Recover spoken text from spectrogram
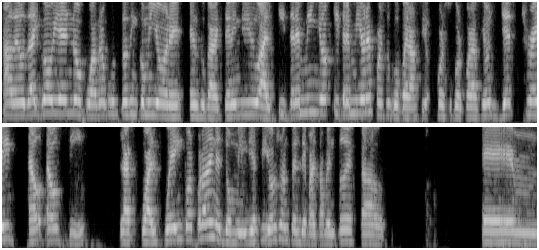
adeuda al gobierno 4.5 millones en su carácter individual y 3, millo- y 3 millones por su, cooperación, por su corporación Jet Trades LLC, la cual fue incorporada en el 2018 ante el Departamento de Estado. Em,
